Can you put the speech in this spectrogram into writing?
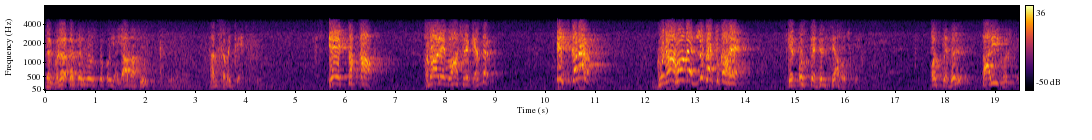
پھر گناہ کرتے ہوئے اس کو کوئی حیا محسوس؟ ہم سمجھتے ہیں۔ ایک طبقہ ہمارے معاشرے کے اندر اس قدر گناہوں میں لٹر چکا ہے کہ اس کے دل سیاہ ہو چکے اس کے دل تاریخ ہو چکے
